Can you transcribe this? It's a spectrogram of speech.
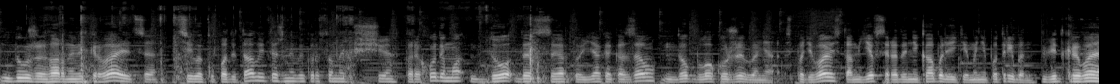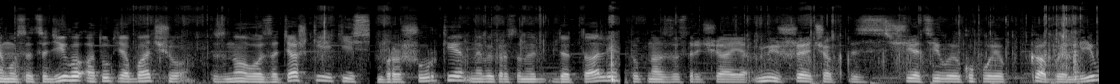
Дуже гарно відкривається. Ціла купа деталей теж не використаних ще. Переходимо до десерту, як я казав, до блоку живлення. Сподіваюсь, там є всередині кабель, який мені потрібен. Відкриваємо все це діло, а тут я бачу знову затяжки, якісь брошурки, невикористані деталі. Тут нас зустрічає мішечок з ще цілою купою кабелів,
